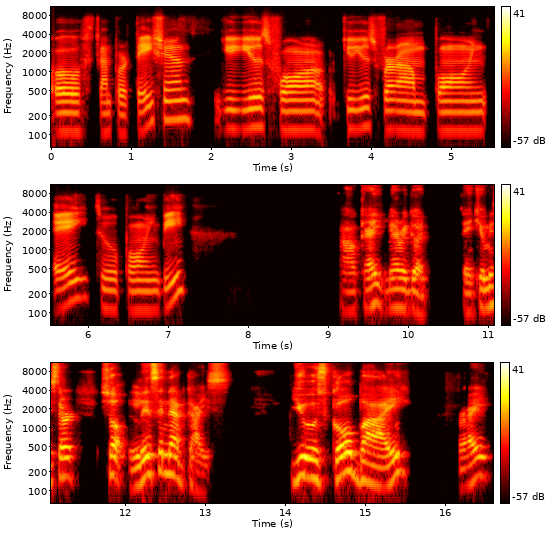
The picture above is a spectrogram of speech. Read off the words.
of transportation you use for you use from point A to point B. Okay, very good. Thank you, mister. So listen up, guys. Use go by, right?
